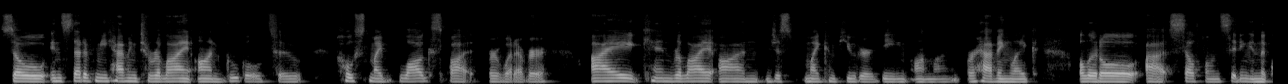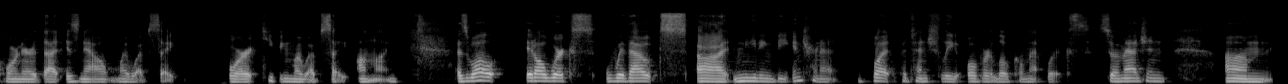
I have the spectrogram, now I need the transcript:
So instead of me having to rely on Google to host my blog spot or whatever, I can rely on just my computer being online or having like a little uh, cell phone sitting in the corner that is now my website or keeping my website online. As well, it all works without uh, needing the internet, but potentially over local networks. So imagine um,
